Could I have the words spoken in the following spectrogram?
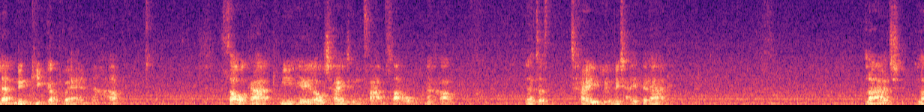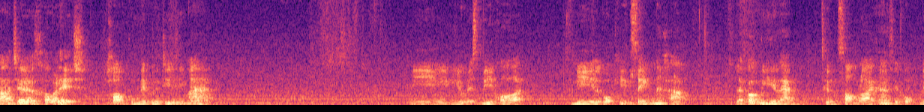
และ1 g b แวนนะครับ เสาอากาศมีให้เราใช้ถึง 3 เสานะครับ และจะใช้หรือไม่ใช้ก็ได้ large larger coverage ครอบคลุมในพื้นที่ที่มาก มี USB port มีระบบ heat sink นะครับ แล้วก็มี RAM ถึง 256 เม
